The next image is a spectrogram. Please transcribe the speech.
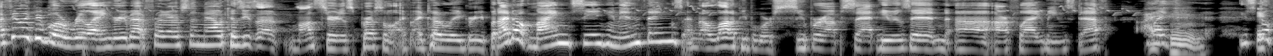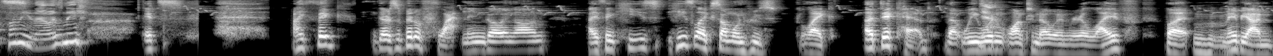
I feel like people are real angry about Fred Armisen now because he's a monster in his personal life. I totally agree, but I don't mind seeing him in things. And a lot of people were super upset. He was in uh, Our Flag Means Death. Like, Hmm. he's still funny though, isn't he? It's I think there's a bit of flattening going on. I think he's he's like someone who's like a dickhead that we Yeah. wouldn't want to know in real life, but Mhm. maybe I'm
